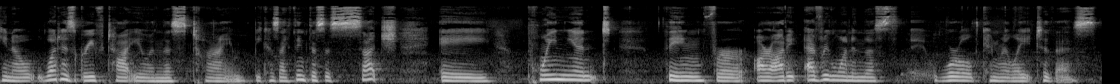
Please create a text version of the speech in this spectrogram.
you know what has grief taught you in this time because i think this is such a poignant thing for our audience everyone in this world can relate to this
